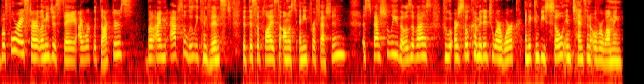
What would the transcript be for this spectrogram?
before I start, let me just say I work with doctors but I'm absolutely convinced that this applies to almost any profession, especially those of us who are so committed to our work and it can be so intense and overwhelming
